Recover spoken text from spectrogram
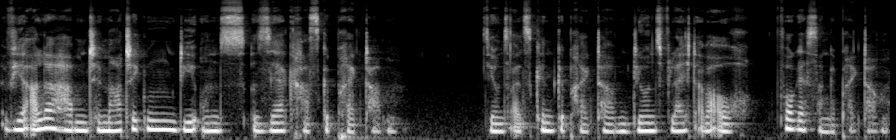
Wir alle haben Thematiken, die uns sehr krass geprägt haben, die uns als Kind geprägt haben, die uns vielleicht aber auch vorgestern geprägt haben.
